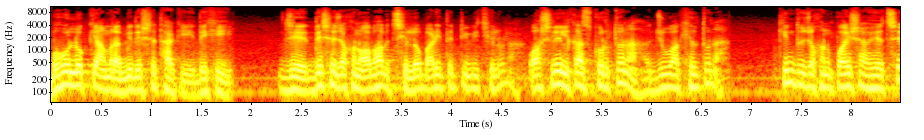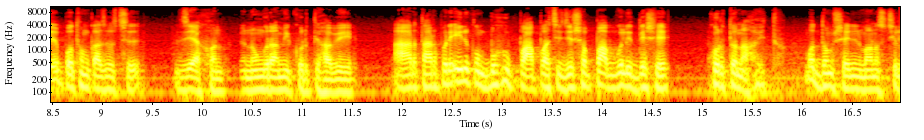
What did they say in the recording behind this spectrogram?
বহু লোককে আমরা বিদেশে থাকি, দেখি যে দেশে যখন অভাব ছিল, বাড়িতে টিভি ছিল না, অশ্লীল কাজ করতো না, জুয়া খেলতো না। কিন্তু যখন পয়সা হয়েছে, প্রথম কাজ হচ্ছে যে এখন নোংরামি করতে হবে। আর তারপরে এইরকম বহু পাপ আছে, যেসব পাপগুলি দেশে করতো না হয়তো। মধ্যম শ্রেণির মানুষ ছিল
